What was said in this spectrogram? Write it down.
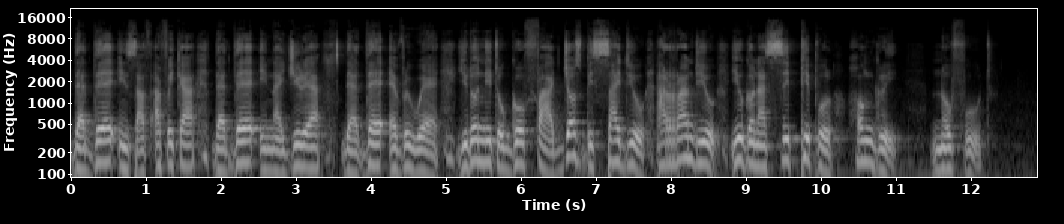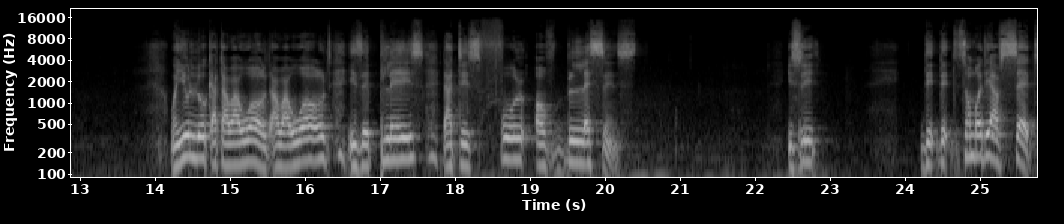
They are there in South Africa. They are there in Nigeria. They are there everywhere. You don't need to go far. Just beside you, around you, you're gonna see people hungry. no food. When you look at our world, our world is a place that is full of blessings. You see, the, the, somebody have said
